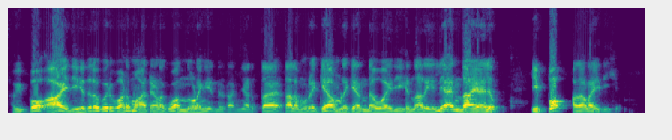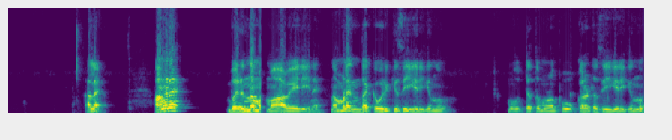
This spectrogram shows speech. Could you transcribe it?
അപ്പൊ ഇപ്പോ ആ ഐതിഹ്യത്തിലൊക്കെ ഒരുപാട് മാറ്റങ്ങളൊക്കെ വന്നു തുടങ്ങിയിരുന്നു കേട്ടോ. ഇനി അടുത്ത തലമുറയൊക്കെ ആകുമ്പോഴേക്ക് എന്താവും ഐതിഹ്യം എന്നറിയില്ല. എന്തായാലും ഇപ്പോ അതാണ് ഐതിഹ്യം അല്ലെ? അങ്ങനെ വരുന്ന മാവേലിനെ നമ്മൾ എന്തൊക്കെ ഒരുക്കി സ്വീകരിക്കുന്നു? മുറ്റത്ത് മുഴുവൻ പൂക്കളിട്ട് സ്വീകരിക്കുന്നു.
